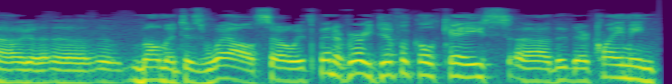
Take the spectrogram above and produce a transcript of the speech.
moment as well. So it's been a very difficult case. they're claiming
